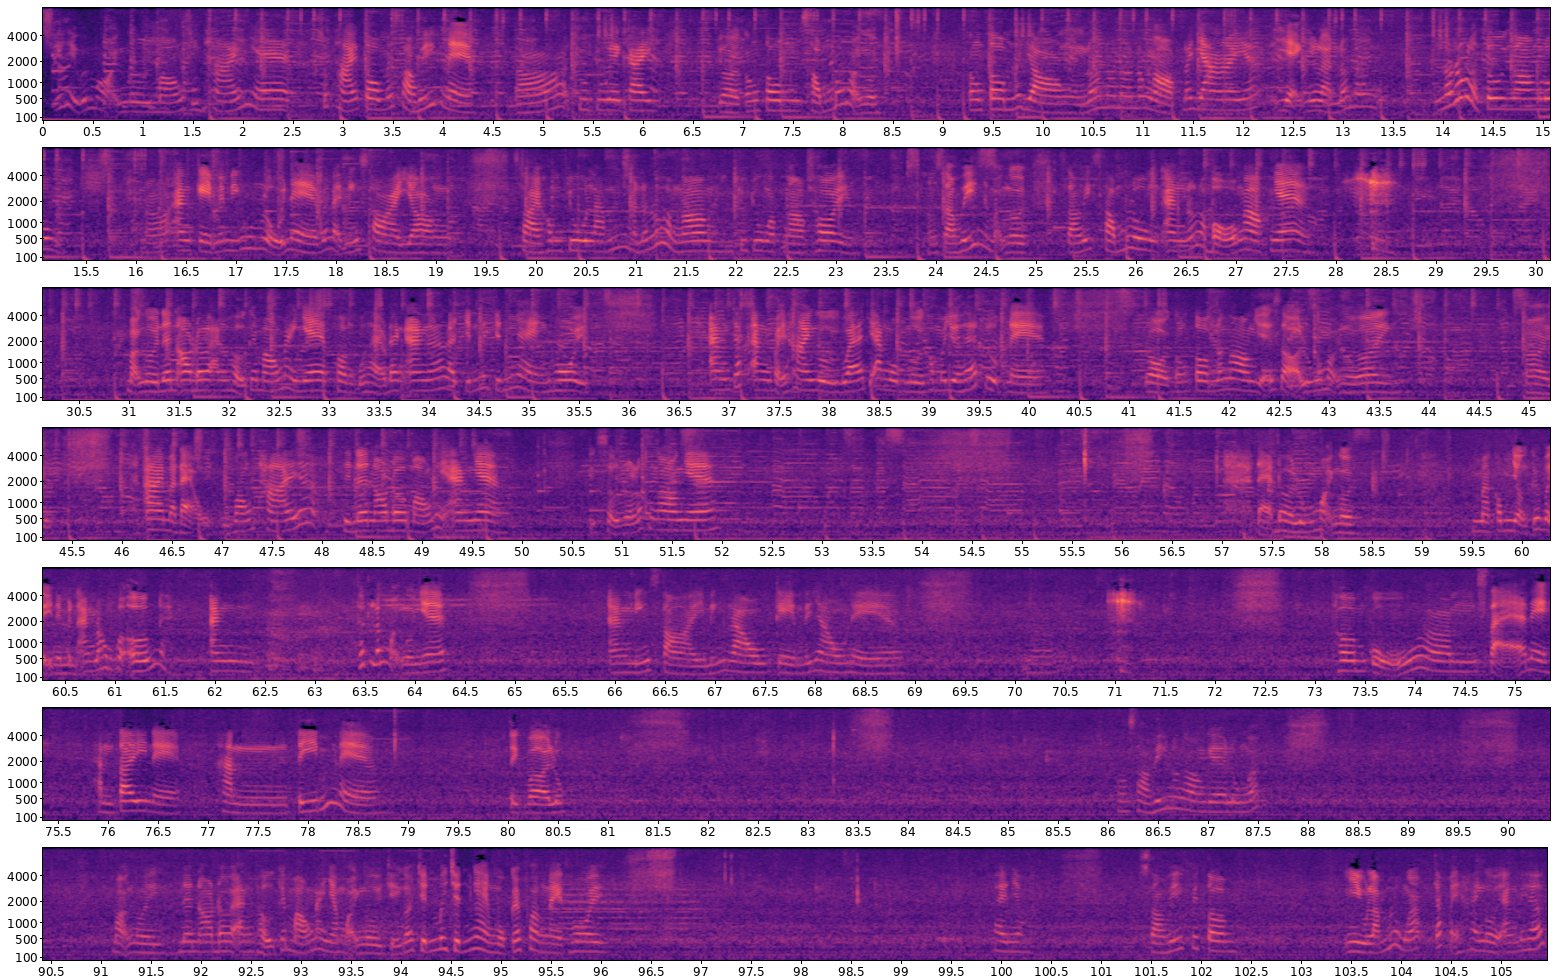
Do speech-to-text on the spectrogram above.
giới thiệu với mọi người món sốt thái nha. Sốt thái tôm với xào huyết nè. Đó chua chua e cay trời con tôm sống đó mọi người. Con tôm nó giòn nó nó nó, nó ngọt nó dai á. Dạng như là nó nó nó rất là tươi ngon luôn. Nó ăn kèm với miếng hun lủi nè với lại miếng xoài giòn. Xoài không chua lắm mà nó rất là ngon. Chua chua ngọt ngọt thôi. Còn xào huyết nè mọi người. Xào huyết sống luôn ăn rất là bổ ngọt nha mọi người nên order ăn thử cái món này nha. Phần của thảo đang ăn á là 99 ngàn thôi. Ăn chắc ăn phải hai người quá chứ ăn một người không bao giờ hết được nè. Rồi, con tôm nó ngon, dễ sợ luôn á mọi người ơi. Rồi, ai mà đạo của món thái á thì nên order món này ăn nha. Thực sự rất ngon nha. Đã đời luôn mọi người mà công nhận cái vị này mình ăn nó không có ớn nè. Ăn thích lắm mọi người nha. Ăn miếng xoài miếng rau kèm với nhau nè. Thơm của um, xả nè hành tây nè hành tím nè. Tuyệt vời luôn. Con xào huyết nó ngon ghê luôn á. mọi người nên order ăn thử cái món này nha mọi người, chỉ có 99 ngàn một cái phần này thôi. Đây nha sò huyết với tôm. Nhiều lắm luôn á, chắc phải hai người ăn mới hết.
